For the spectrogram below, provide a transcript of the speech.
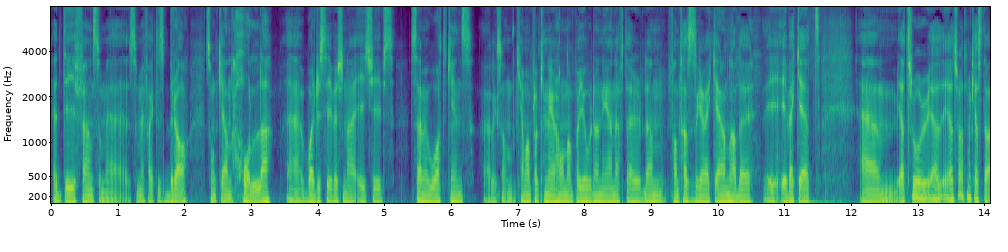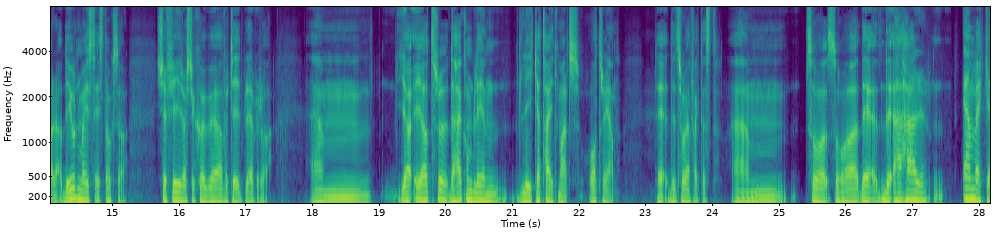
ett defense som är, som är faktiskt bra, som kan hålla uh, wide receiversna i Chiefs. Sammy Watkins, eh, liksom, kan man plocka ner honom på jorden igen efter den fantastiska veckan han hade i, i vecka ett. Um, jag, tror, jag, jag, tror att man kan störa, det gjorde man ju sist också. 24-27 i övertid blev det då. Um, jag, jag, tror det här kommer bli en lika tight match återigen. Det, det tror jag faktiskt. Um, så så det, det, här, en vecka,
